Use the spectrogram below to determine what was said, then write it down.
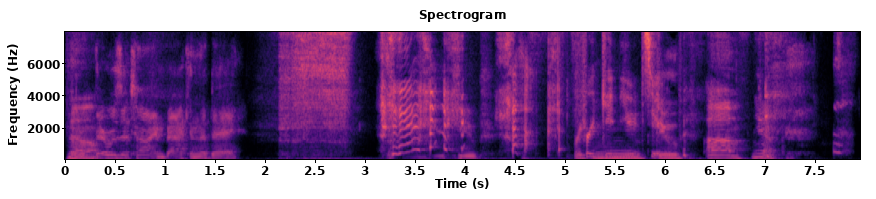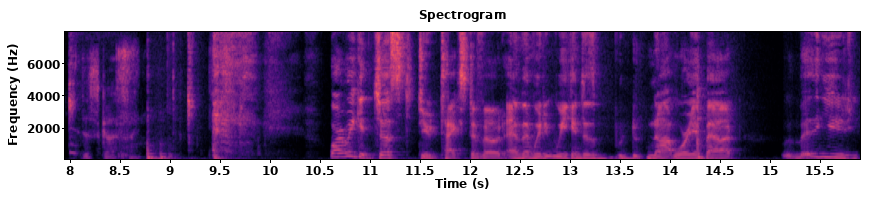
no, There was a time back in the day. YouTube. Freaking YouTube. Um, yeah. Disgusting. Or we could just do text to vote, and then we we can just not worry about you.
